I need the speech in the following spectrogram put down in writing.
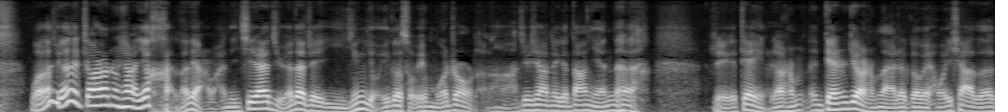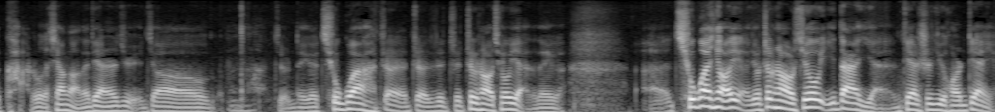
我倒觉得招商证券也狠了点吧，你既然觉得这已经有一个所谓魔咒了啊，就像这个当年的。这个电影叫什么？电视剧叫什么来着？各位，我一下子卡住了。香港的电视剧叫，就是那个秋官啊，这这这这郑少秋演的那个，呃，秋官效应。就郑少秋一旦演电视剧或者电影，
